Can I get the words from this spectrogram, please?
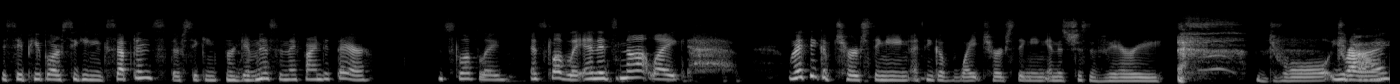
they say people are seeking acceptance they're seeking mm-hmm. forgiveness mm-hmm. and they find it there it's lovely it's lovely and it's not like when I think of church singing, I think of white church singing, and it's just very droll, dry.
